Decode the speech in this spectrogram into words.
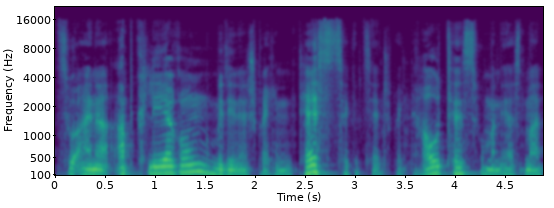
zu einer Abklärung mit den entsprechenden Tests, da gibt es ja entsprechende Hauttests, wo man erstmal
